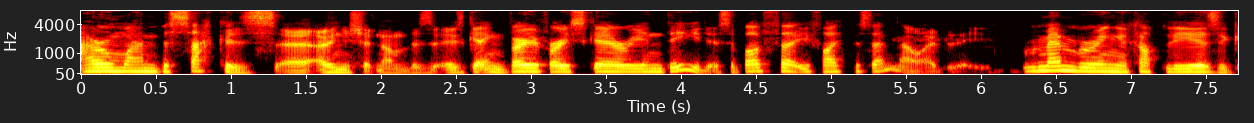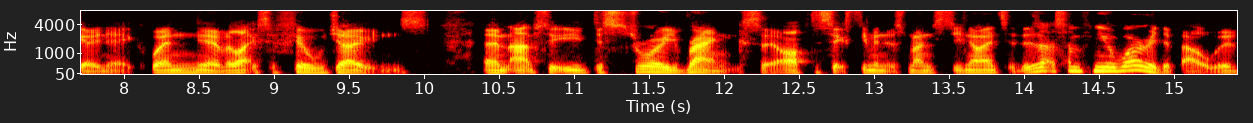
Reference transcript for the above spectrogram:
Aaron Wan-Bissaka's uh, ownership numbers is getting very, very scary indeed. It's above 35% now, I believe. Remembering a couple of years ago, Nick, when you know the likes of Phil Jones um, absolutely destroyed ranks after 60 minutes Manchester United. Is that something you're worried about with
